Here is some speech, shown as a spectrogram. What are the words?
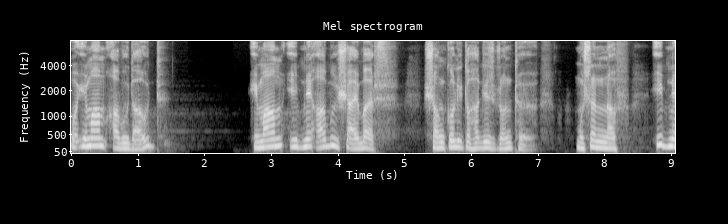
ও ইমাম আবু দাউদ। ইমাম ইবনে আবু সাহেবার সংকলিত হাদিস গ্রন্থ মুসান্নফ ইবনে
